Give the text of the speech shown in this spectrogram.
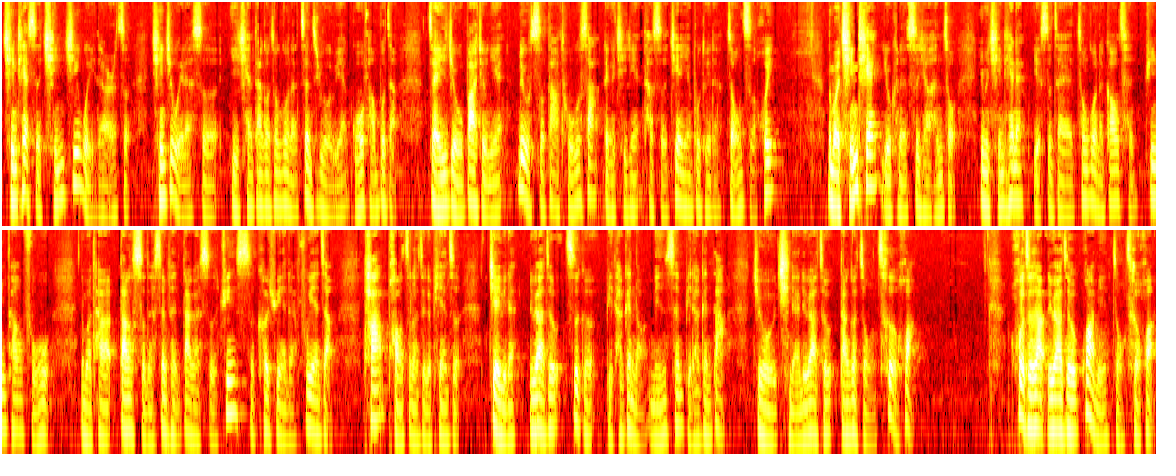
秦天是秦基伟的儿子。秦基伟呢是以前当过中共的政治局委员、国防部长，在一九八九年六四大屠杀那个期间，他是建业部队的总指挥。那么晴天有可能思想很左，因为晴天呢也是在中国的高层军方服务。那么他当时的身份大概是军事科学院的副院长。他跑制了这个片子，鉴于呢刘亚洲资格比他更老，名声比他更大，就请来刘亚洲当个总策划。或者让刘亚洲挂名总策划。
